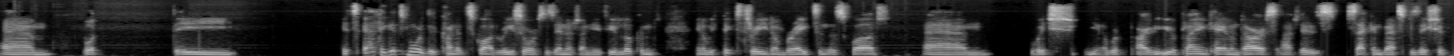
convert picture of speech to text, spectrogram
Um, but the it's I think it's more the kind of squad resources in it. And if you look and you know we picked three number eights in the squad. Um, which you know we're you're playing Caelan Doris at his second best position.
